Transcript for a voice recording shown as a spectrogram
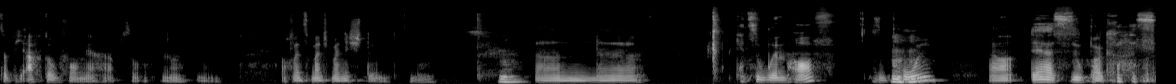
als ob ich Achtung vor mir habe. So, ne? Auch wenn es manchmal nicht stimmt. Ne? Mhm. Dann, äh, Kennst du Wim Hof? Ist ein Polen. Mhm. Ja, der ist super krass.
